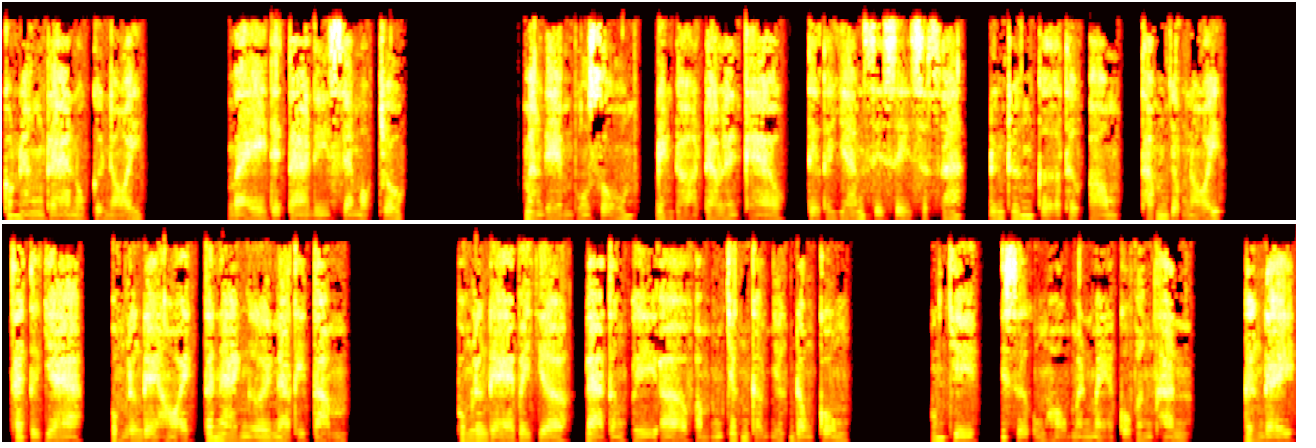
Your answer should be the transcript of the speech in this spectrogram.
có nặng ra nụ cười nổi. Vậy để ta đi xem một chút. Màn đêm buông xuống, đen đỏ trao lên cao, tiểu thái giám xỉ xỉ sát sát, đứng trước cửa thư phòng, thấm giọng nổi. Thái tử già, cùng lương đệ hỏi tới nay người nào thì tẩm. Phùng lương đệ bây giờ là tần phi ở phẩm chất cao nhất đông cùng. Huống chi, với sự ủng hộ mạnh mẽ của Văn Thành. Gần đây,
